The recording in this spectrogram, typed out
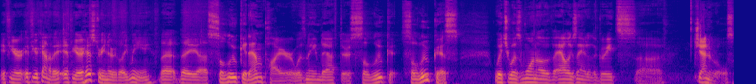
If you're if you're kind of a, if you're a history nerd like me, that the uh, Seleucid Empire was named after Seleucus, Seleucus, which was one of Alexander the Great's uh, generals.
